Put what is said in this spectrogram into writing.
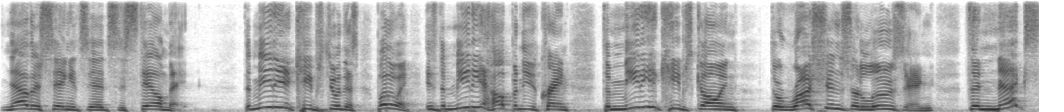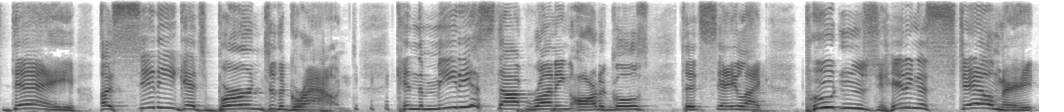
now they're saying it's it's a stalemate. The media keeps doing this. By the way, is the media helping the Ukraine? The media keeps going, the Russians are losing. The next day, a city gets burned to the ground. Can the media stop running articles that say, like, Putin's hitting a stalemate?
